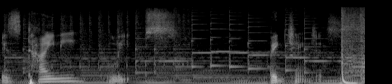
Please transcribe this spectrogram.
is Tiny Leaps, Big Changes.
